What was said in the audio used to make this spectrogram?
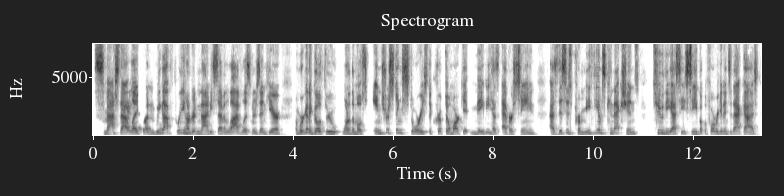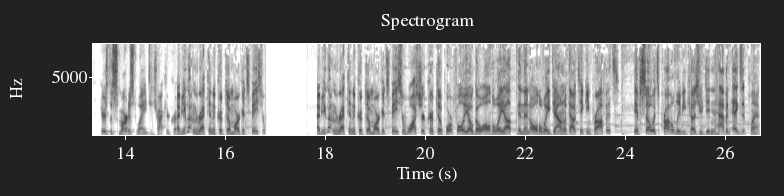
smash that like button. We got 397 live listeners in here, and we're going to go through one of the most interesting stories the crypto market maybe has ever seen, as this is Prometheum's connections to the SEC. But before we get into that, guys, here's the smartest way to track your crypto. Have you gotten wrecked in the crypto market space? Or- Have you gotten wrecked in the crypto market space or watched your crypto portfolio go all the way up and then all the way down without taking profits? If so, it's probably because you didn't have an exit plan.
